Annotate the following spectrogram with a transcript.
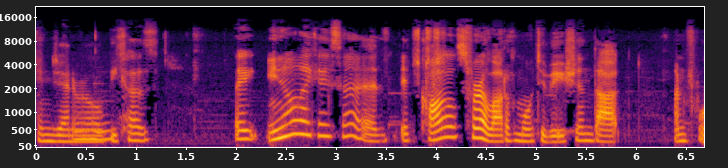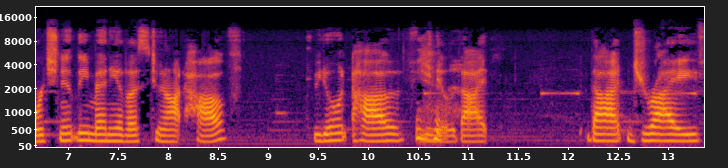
in general Mhm. because like, you know, like I said, it calls for a lot of motivation that unfortunately many of us do not have. We don't have, you know, that that drive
